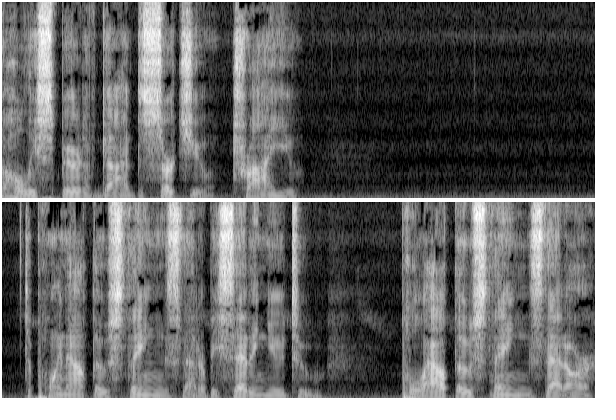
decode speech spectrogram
the Holy Spirit of God to search you, try you, to point out those things that are besetting you, to pull out those things that are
